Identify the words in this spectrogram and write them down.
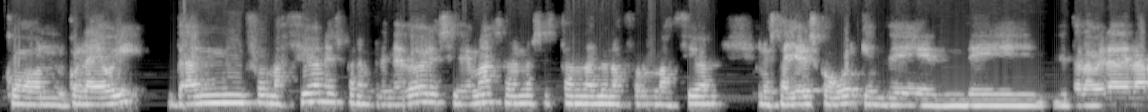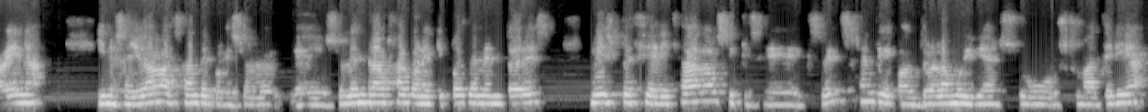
con, la EOI, dan formaciones para emprendedores y demás. Ahora nos están dando una formación en los talleres coworking de, de, Talavera de la Reina y nos ayudan bastante porque eh, suelen, trabajar con equipos de mentores muy especializados y que, se, que es gente que controla muy bien su, su materia.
